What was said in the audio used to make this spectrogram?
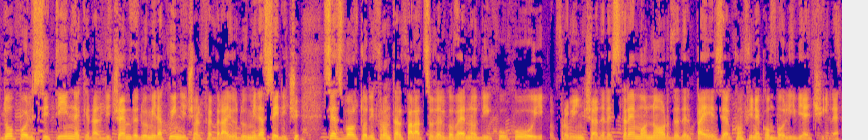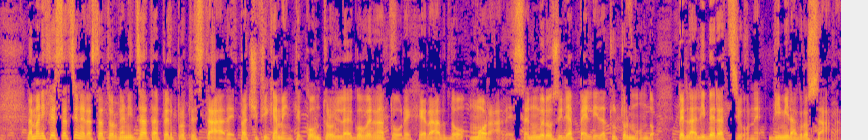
dopo il sit-in che dal dicembre 2015 al febbraio 2016 si è svolto di fronte al palazzo del governo di Jujuy, provincia dell'estremo nord del paese al confine con Bolivia e Cile. La manifestazione era stata organizzata per protestare pacificamente contro il governatore Gerardo Morales. Numerosi gli appelli da tutto il mondo per la liberazione di Milagro Sala.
